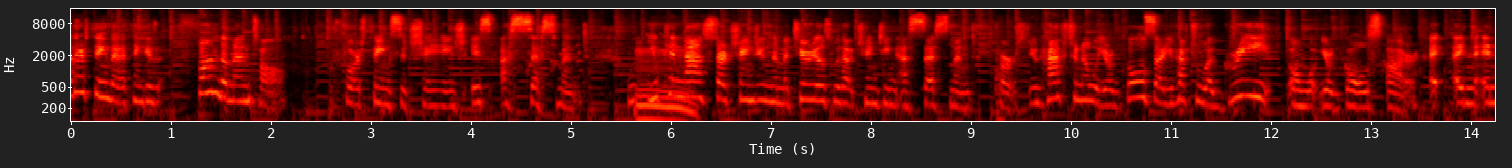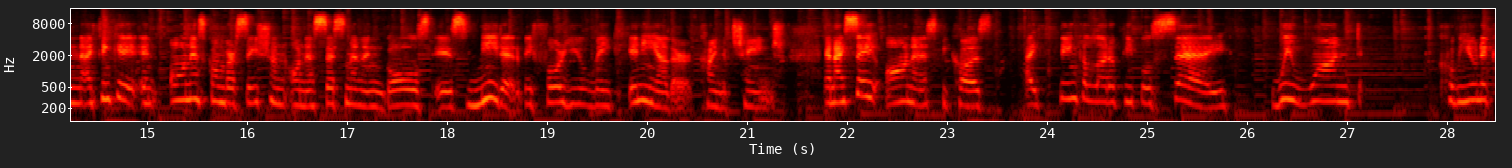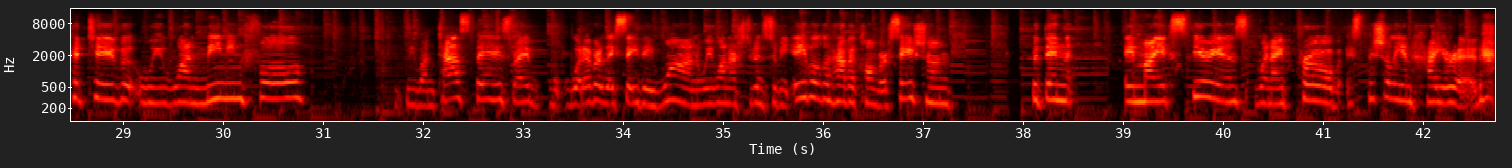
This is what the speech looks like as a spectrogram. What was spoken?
Other thing that I think is fundamental for things to change is assessment. You Mm. cannot start changing the materials without changing assessment first. You have to know what your goals are. You have to agree on what your goals are. And, and I think a- an honest conversation on assessment and goals is needed before you make any other kind of change. And I say honest because I think a lot of people say we want communicative, we want meaningful, we want task based, right? Whatever they say they want, we want our students to be able to have a conversation. But then, in my experience, when I probe, especially in higher ed,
